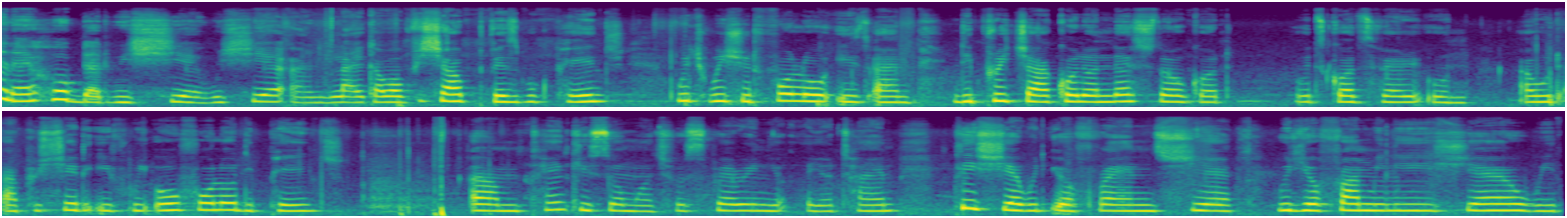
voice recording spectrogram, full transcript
and I hope that we share, we share and like our official Facebook page, which we should follow is um the preacher colon let's know God with God's very own. I would appreciate if we all follow the page. Um, thank you so much for sparing your, your time. Please share with your friends, share with your family, share with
